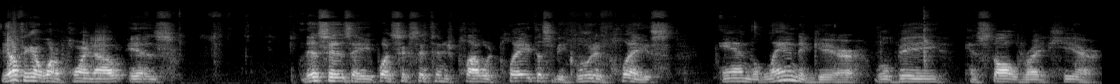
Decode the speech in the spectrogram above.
The other thing I want to point out is this is a 1 16th inch plywood plate. This will be glued in place and the landing gear will be installed right here.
